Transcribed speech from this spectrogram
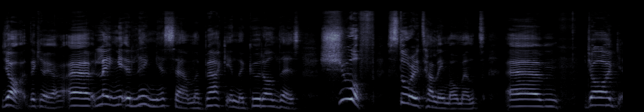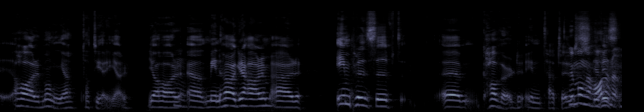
Ja, det kan jag göra. Eh, länge, länge sen, back in the good old days. Tjoff! Storytelling moment. Ehm, jag har många tatueringar. Jag har Mm. en, min högra arm är i princip ehm, covered in tattoos. Hur många Det har du finns- nu?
